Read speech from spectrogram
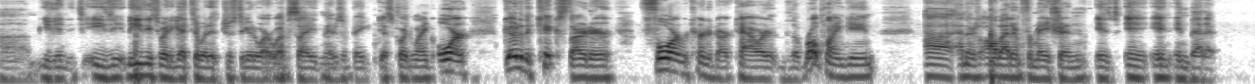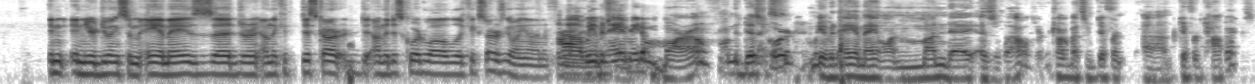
Um, you can it's easy. The easiest way to get to it is just to go to our website, and there's a big Discord link, or go to the Kickstarter for Return to Dark Tower, the role playing game, uh, and there's all that information is in, in, embedded. And, and you're doing some AMAs uh, during on the Discord on the Discord while the Kickstarter is going on. Uh, we have an AMA tomorrow on the Discord. Nice. We have an AMA on Monday as well. So we're going to talk about some different um, different topics.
